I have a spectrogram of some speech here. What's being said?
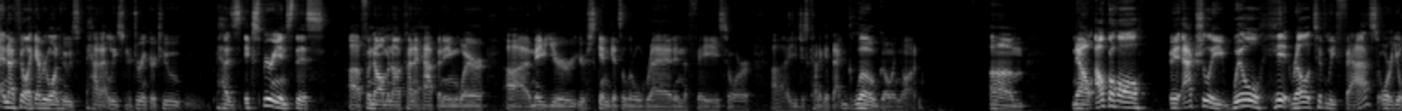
and I feel like everyone who's had at least a drink or two has experienced this uh, phenomena kind of happening where uh, maybe your your skin gets a little red in the face, or uh, you just kind of get that glow going on. Um, now, alcohol it actually will hit relatively fast, or you'll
